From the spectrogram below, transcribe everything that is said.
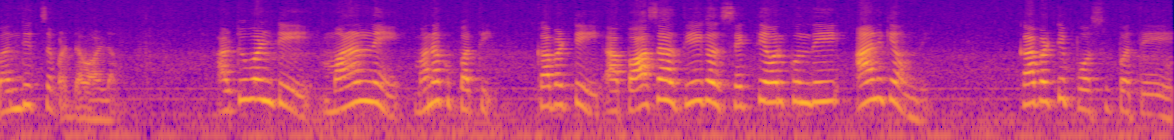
బంధించబడ్డవాళ్ళం. అటువంటి మనల్ని మనకు పతి. కాబట్టి ఆ పాసాలు తీగ శక్తి ఎవరికి ఉంది ఆయనకే ఉంది. కాబట్టి పశుపతే.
